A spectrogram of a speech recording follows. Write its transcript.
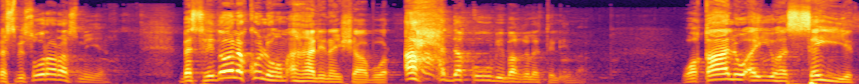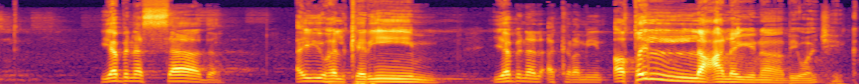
بس بصورة رسمية. بس هذول كلهم أهالي نيشابور أحدقوا ببغلة الإمام. وقالوا أيها السيد يا ابن السادة أيها الكريم يا ابن الأكرمين أطل علينا بوجهك.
